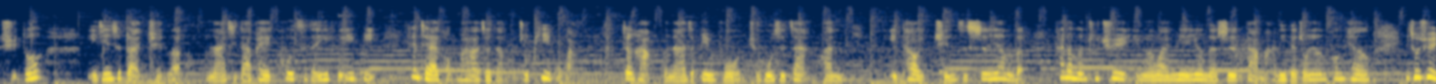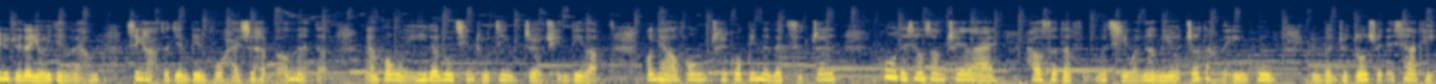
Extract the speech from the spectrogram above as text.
许多，已经是短裙了。我拿起搭配裤子的衣服一比，看起来恐怕遮挡不住屁股吧。正好我拿着病服去护士站换一套裙子式样的。开了门出去，因为外面用的是大马力的中央空调，一出去就觉得有一点凉。幸好这件便服还是很保暖的，凉风唯一的入侵途径只有裙底了。空调风吹过冰冷的瓷砖，呼的向上吹来。好色的抚摸起我那没有遮挡的阴户，原本就多水的下体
